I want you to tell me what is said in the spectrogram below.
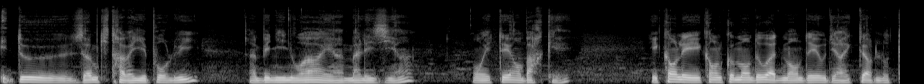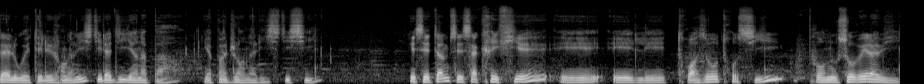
et deux hommes qui travaillaient pour lui, un béninois et un malaisien, ont été embarqués. Et quand, le commando a demandé au directeur de l'hôtel où étaient les journalistes, il a dit il n'y en a pas, il n'y a pas de journalistes ici. Et cet homme s'est sacrifié, et, les trois autres aussi, pour nous sauver la vie.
